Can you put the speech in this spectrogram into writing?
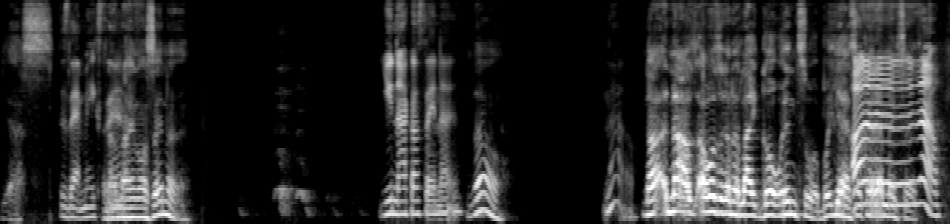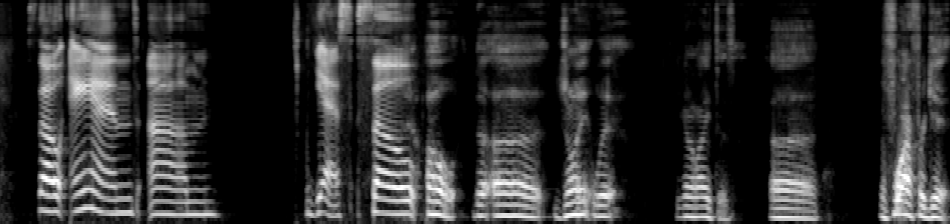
Yes. Does that make And I'm sense? not gonna say nothing. You not gonna say nothing? No. No. No, no, I was- I wasn't gonna like go into it, but yes, okay, oh, that makes no, no, sense. no, no. So and um, yes. So Oh, the uh joint with you're gonna like this. Uh before I forget.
